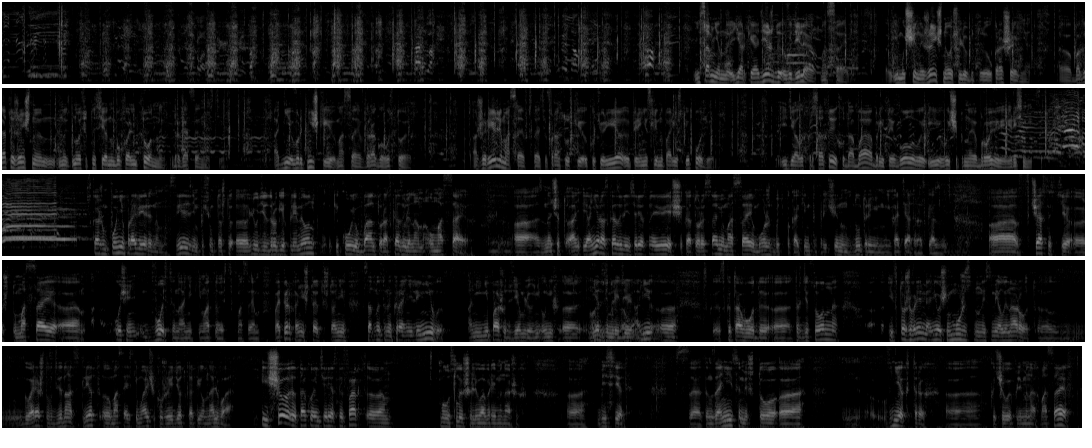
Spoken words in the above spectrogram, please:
Несомненно, яркие одежды выделяют массаев. И мужчины, и женщины очень любят э, украшения. Э, Богатые женщины носят на себе ну, буквально тонны драгоценностей. Одни воротнички массаев дорогого стоят. Ожерелье массаев, кстати, французские кутюрье э, перенесли на парижский подиум. Идеал их красоты – худоба, бритые головы и выщипанные брови и ресницы скажем, по непроверенным сведениям, почему? Потому что э, люди из других племен, Кикую, Банту, рассказывали нам о массаях. А, значит, и они рассказывали интересные вещи, которые сами массаи, может быть, по каким-то причинам внутренним не хотят рассказывать. А, в частности, э, что массаи, э, очень двойственно они к ним относятся, к массаям. Во-первых, они считают, что они, с одной стороны, крайне ленивы, они не пашут землю, у них э, нет земледелия, они э, скотоводы э, традиционно, э, и в то же время они очень мужественный, смелый народ. Э, Говорят, что в 12 лет э, масайский мальчик уже идет с копьем на льва. Еще такой интересный факт э, мы услышали во время наших э, бесед с э, танзанийцами, что э, в некоторых э, кочевых племенах масаев э,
